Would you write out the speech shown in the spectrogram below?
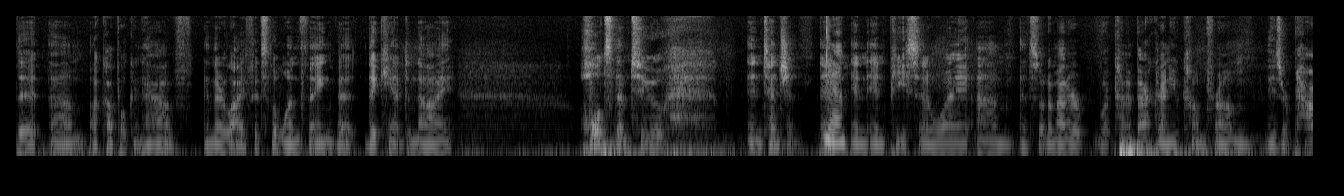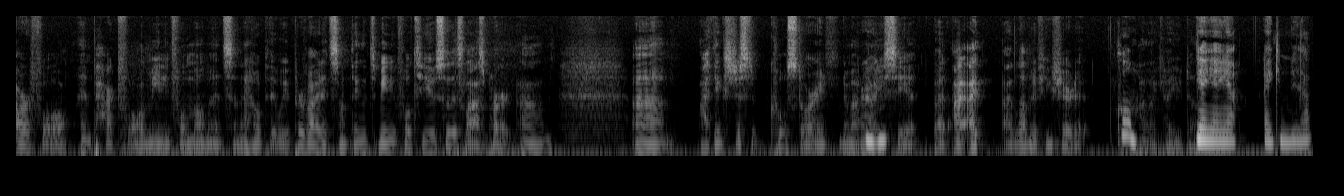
that um, a couple can have in their life. It's the one thing that they can't deny holds them to intention and Yeah. in, in peace in a way. Um, and so no matter what kind of background you come from, these are powerful, impactful, meaningful moments. And I hope that we provided something that's meaningful to you. So this last part, um, um, I think it's just a cool story, no matter how you Mhm. see it. But I, I, I'd love it if you shared it. Cool. I like how you done. Yeah, yeah, yeah. I can do that.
